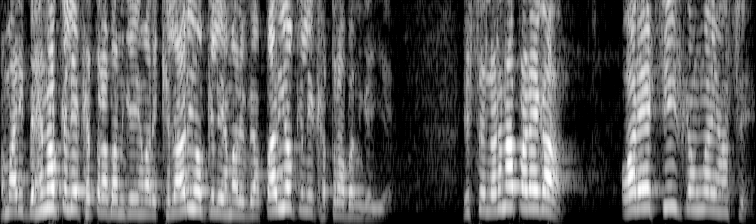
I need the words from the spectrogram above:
हमारी बहनों के लिए खतरा बन गई है हमारे खिलाड़ियों के लिए हमारे व्यापारियों के लिए खतरा बन गई है। इससे लड़ना पड़ेगा। और एक चीज़ कहूँगा यहाँ से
